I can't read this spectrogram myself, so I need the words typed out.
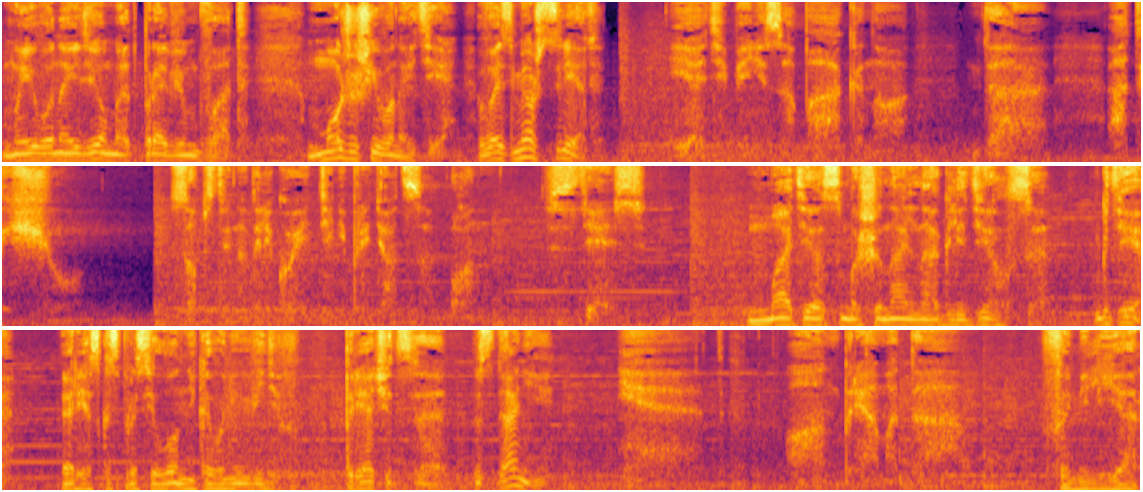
«Мы его найдем и отправим в ад. Можешь его найти? Возьмешь след?» «Я тебе не собака, но... Да, отыщу. Собственно, далеко идти не придется. Он здесь». Матиас машинально огляделся. «Где?» — резко спросил он, никого не увидев. «Прячется в здании?» «Нет, он прямо там». Фамильяр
